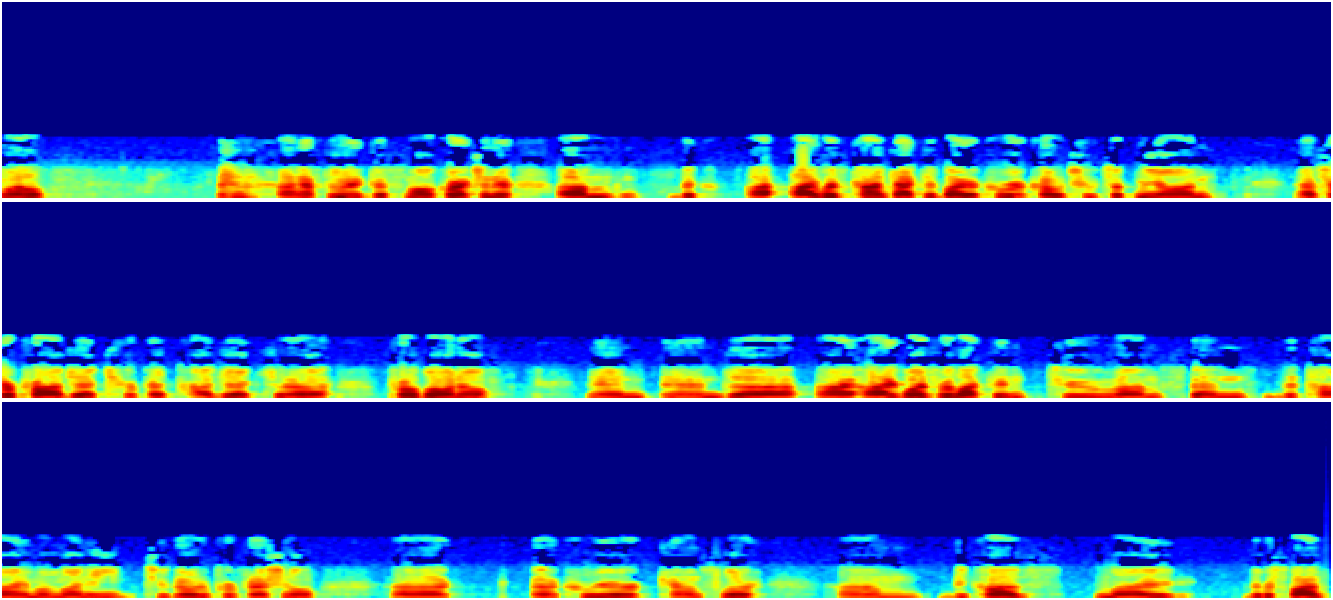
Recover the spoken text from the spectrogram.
Well, I have to make a small correction there. Um, the, I, I was contacted by a career coach who took me on as her project, her pet project, uh, pro bono, and and uh, I, I was reluctant to um, spend the time or money to go to professional uh, a career counselor um, because my the response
